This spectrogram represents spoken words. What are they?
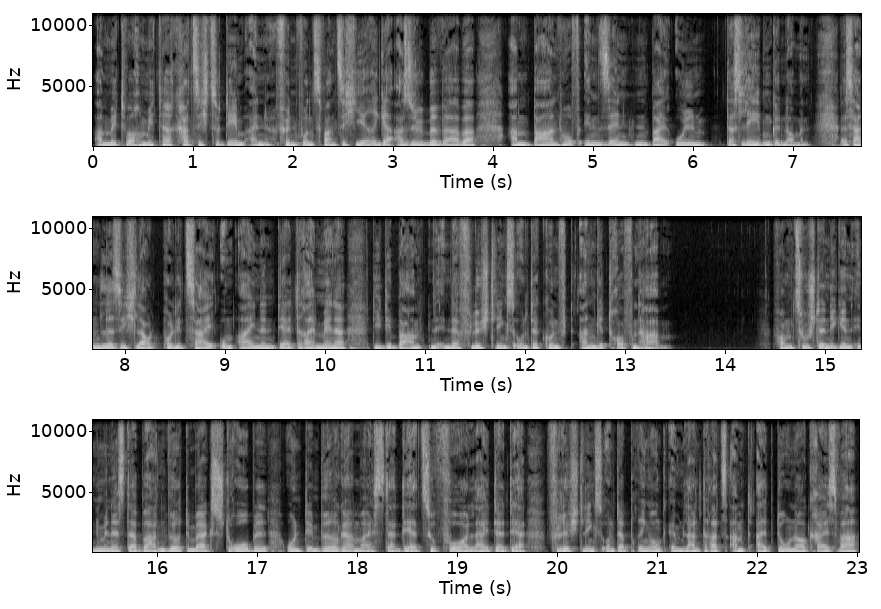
Am Mittwochmittag hat sich zudem ein 25-jähriger Asylbewerber am Bahnhof in Senden bei Ulm das Leben genommen. Es handele sich laut Polizei um einen der drei Männer, die die Beamten in der Flüchtlingsunterkunft angetroffen haben. Vom zuständigen Innenminister Baden-Württembergs Strobel und dem Bürgermeister, der zuvor Leiter der Flüchtlingsunterbringung im Landratsamt Alb-Donau-Kreis war,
